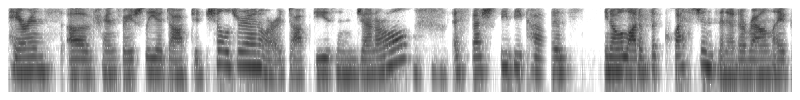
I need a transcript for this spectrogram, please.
parents of transracially adopted children or adoptees in general, mm-hmm. especially because, you know, a lot of the questions in it around like,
